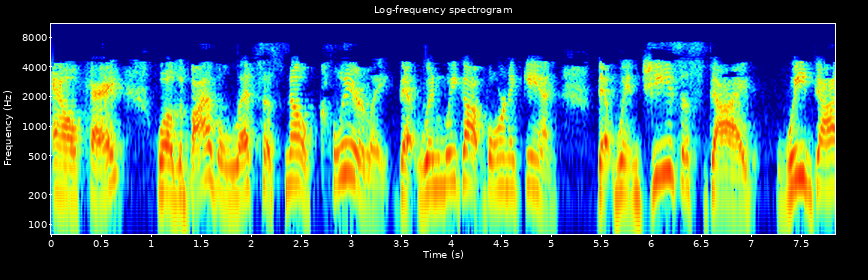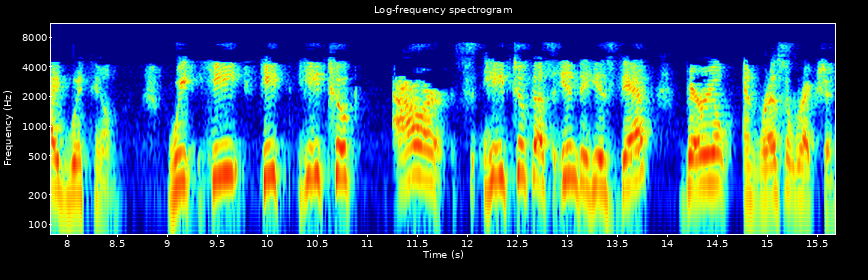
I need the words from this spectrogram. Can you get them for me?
Okay. Well, the Bible lets us know clearly that when we got born again, that when Jesus died, we died with him. We, he, he, he took our, he took us into his death, burial, and resurrection.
